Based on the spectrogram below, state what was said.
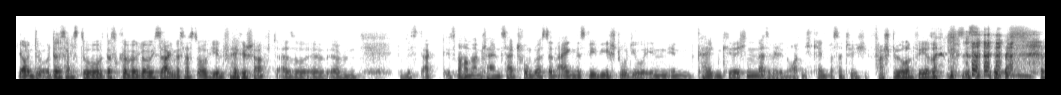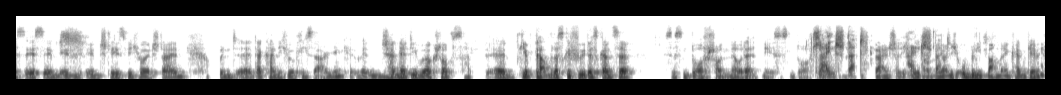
Ja, und, und, das hast du, das können wir, glaube ich, sagen, das hast du auf jeden Fall geschafft. Also äh, ähm, du bist, jetzt machen wir mal einen kleinen Zeitsprung, du hast dein eigenes WW-Studio in, in Kaltenkirchen, also wer den Ort nicht kennt, was natürlich verstörend wäre, das ist, das ist in, in, in Schleswig-Holstein. Und äh, da kann ich wirklich sagen, wenn Janetti Workshops äh, gibt, da haben wir das Gefühl, das Ganze es ist ein Dorf schon, ne? Oder nee, es ist ein Dorf. Kleinstadt. Kleinstadt. Ich will mich auch nicht unbeliebt machen bei den Kindern.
